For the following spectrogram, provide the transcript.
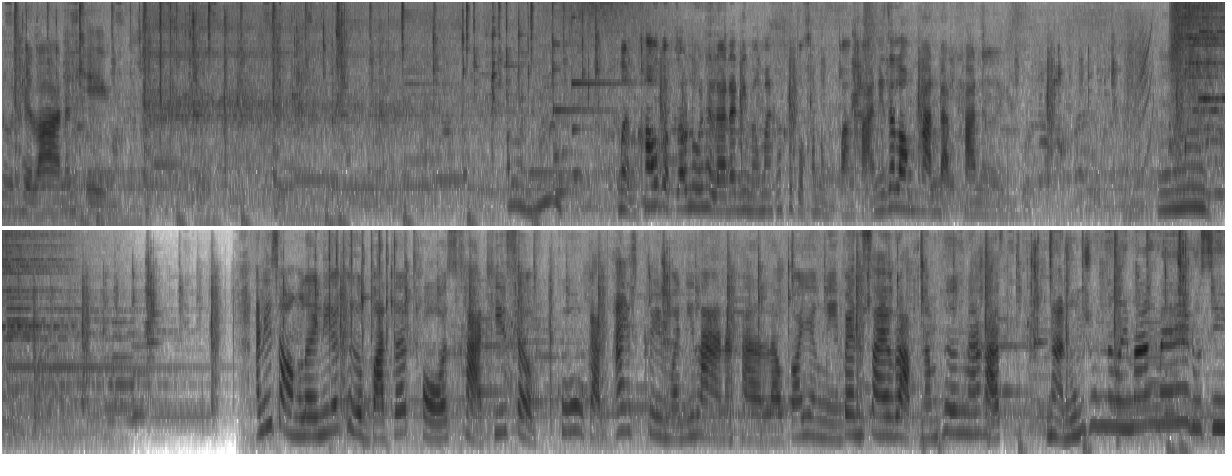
นูเทลล่านั่นเองอร่อยมากเหมือนเข้ากับเจ้านูเทลล่าได้ดีมากๆก็คือตัวขนมปังค่ะ อันนี้จะลองทานแบบทานเนยอืม ที่ 2 เลยนี่ก็คือ Butter Toast ค่ะที่เสิร์ฟคู่กับไอศครีมวานิลานะคะ แล้วก็ยังมีเป็นไซรัปน้ำผึ้งนะคะ หนานุ่มชุ่มเนยมากแม่ดูสิ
